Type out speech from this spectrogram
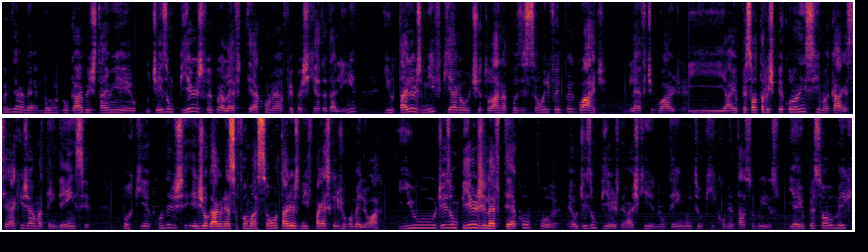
Pois é, né? No, no Garbage Time, o Jason Pierce foi para left tackle, né? Foi para esquerda da linha. E o Tyler Smith, que era o titular na posição, ele foi para guard, left guard, né? E aí o pessoal tava especulando em cima, cara, será que já é uma tendência? Porque quando eles, eles jogaram nessa formação, o Tyler Smith parece que ele jogou melhor. E o Jason Pierce de left tackle, pô, é o Jason Pierce, né? Eu acho que não tem muito o que comentar sobre isso. E aí o pessoal meio que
